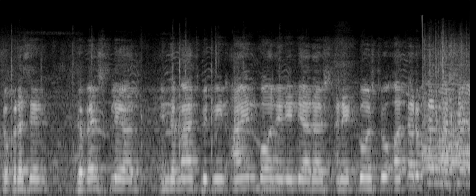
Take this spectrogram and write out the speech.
to present the best player in the match between Ironborn and India Rush, and it goes to Atar Mashal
